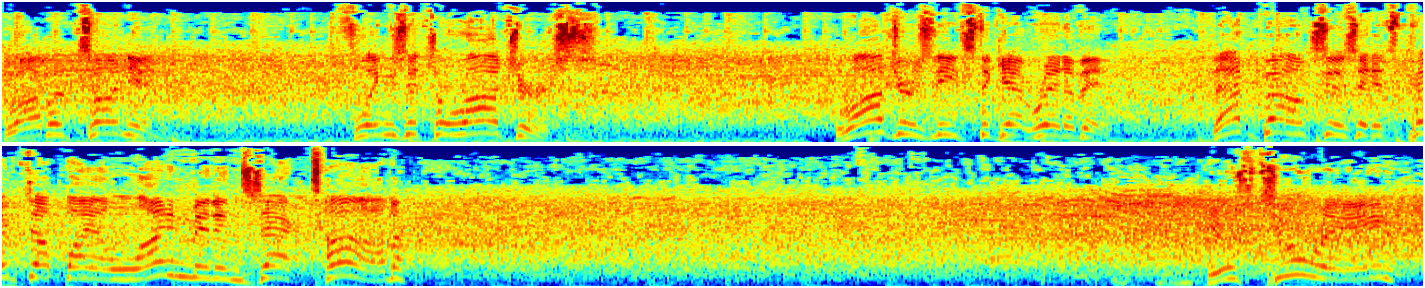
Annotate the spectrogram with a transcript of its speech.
Robert Tonyan flings it to Rodgers. Rodgers needs to get rid of it. That bounces and it's picked up by a lineman in Zach Tom. Here's Toure.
